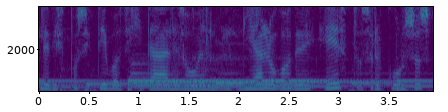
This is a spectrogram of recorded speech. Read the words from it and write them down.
de dispositivos digitales o el diálogo de estos recursos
